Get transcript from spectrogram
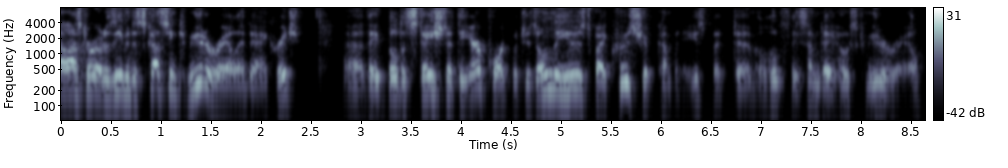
Alaska Road is even discussing commuter rail into Anchorage. Uh, they've built a station at the airport, which is only used by cruise ship companies, but uh, will hopefully someday host commuter rail.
